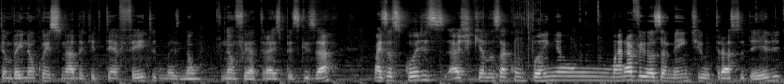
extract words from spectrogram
também não conheço nada que ele tenha feito, mas não, não fui atrás pesquisar. Mas as cores, acho que elas acompanham maravilhosamente o traço dele.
